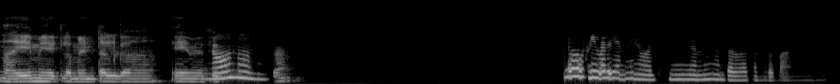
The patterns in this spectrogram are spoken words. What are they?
నా ఏమి ఇట్లా మెంటల్గా ఏమి ఎఫెక్ట్ అవునవును ఫీవర్ వచ్చినాయి కానీ ఆ తర్వాత అందరూ బాగానే ఉన్నారు.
